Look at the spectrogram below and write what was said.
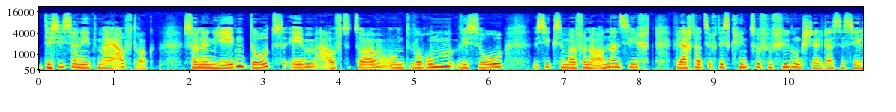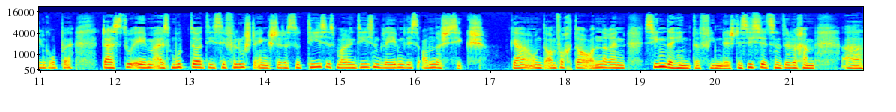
das ist ja nicht mein Auftrag, sondern jeden Tod eben aufzuzeigen und warum, wieso, sieh mal von einer anderen Sicht. Vielleicht hat sich das Kind zur Verfügung gestellt aus der Seelengruppe, dass du eben als Mutter diese Verlustängste, dass du dieses Mal in diesem Leben das anders siehst. Gell? Und einfach da anderen Sinn dahinter findest. Das ist jetzt natürlich ein, äh,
